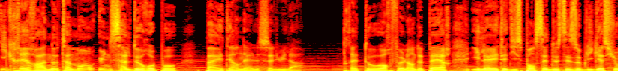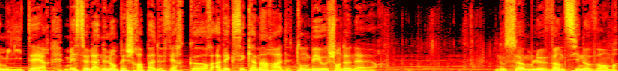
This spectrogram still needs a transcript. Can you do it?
y créera notamment une salle de repos, pas éternelle celui-là. Très tôt orphelin de père, il a été dispensé de ses obligations militaires, mais cela ne l'empêchera pas de faire corps avec ses camarades tombés au champ d'honneur. Nous sommes le 26 novembre,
